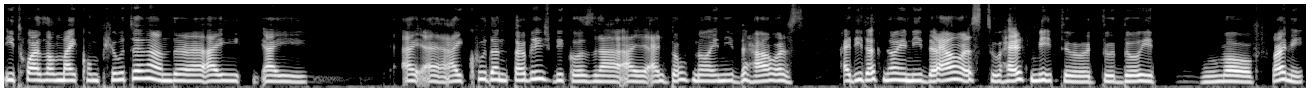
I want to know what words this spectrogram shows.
it was on my computer, and uh, I I I, I, I couldn't publish because uh, I, I don't know any drawers. I didn't know any drawers to help me to, to do it more funny.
